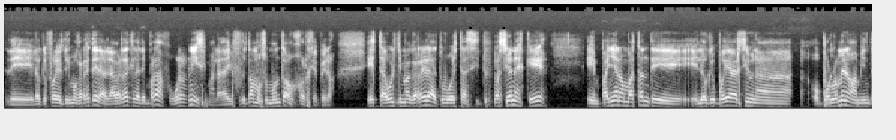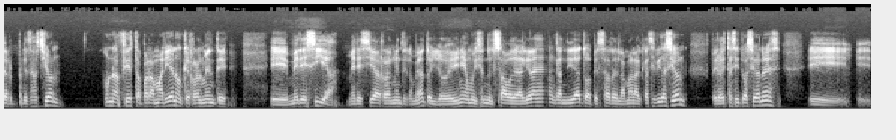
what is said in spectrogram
de lo que fue el turismo carretera. La verdad que la temporada fue buenísima, la disfrutamos un montón, Jorge, pero esta última carrera tuvo estas situaciones que empañaron bastante lo que podía haber sido una, o por lo menos a mi interpretación, una fiesta para Mariano que realmente eh, merecía, merecía realmente el campeonato y lo veníamos diciendo el sábado, era el gran candidato a pesar de la mala clasificación, pero estas situaciones eh, eh,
